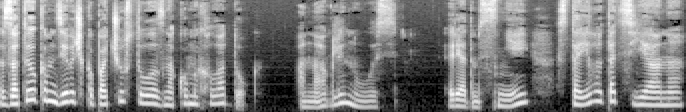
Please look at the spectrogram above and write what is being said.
Затылком девочка почувствовала знакомый холодок. Она оглянулась. Рядом с ней стояла Татьяна,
